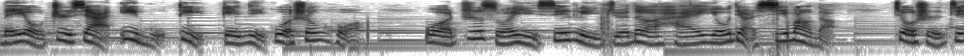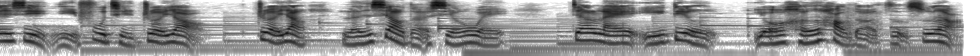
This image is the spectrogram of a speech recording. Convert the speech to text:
没有置下一亩地给你过生活。我之所以心里觉得还有点希望的，就是坚信你父亲这样这样仁孝的行为，将来一定有很好的子孙啊！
